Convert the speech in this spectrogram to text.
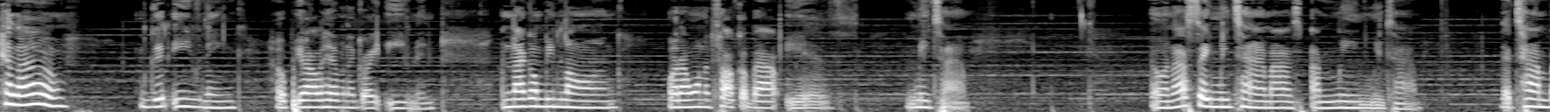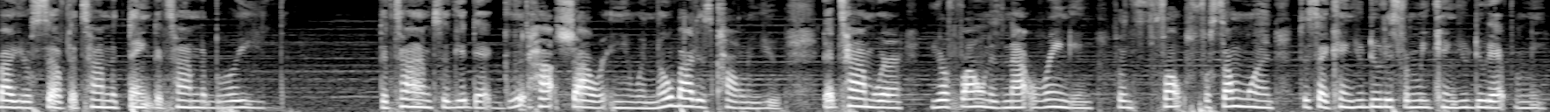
Hello. Good evening. Hope y'all are having a great evening. I'm not going to be long. What I want to talk about is me time. And when I say me time, I, I mean me time. That time by yourself, the time to think, the time to breathe, the time to get that good hot shower in when nobody's calling you, that time where your phone is not ringing for, for, someone to say, Can you do this for me? Can you do that for me?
